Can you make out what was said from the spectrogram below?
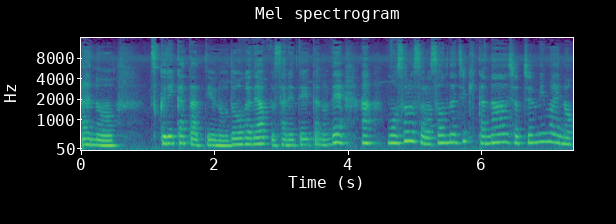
あの作り方っていうのを動画でアップされていたのであもうそろそろそんな時期かな初中見舞いの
